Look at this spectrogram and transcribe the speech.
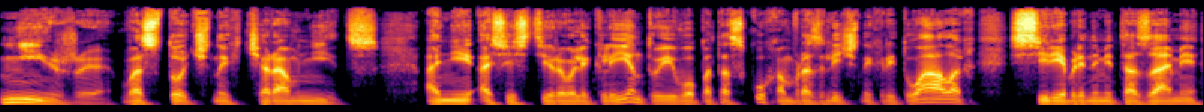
ниже восточных чаровниц. Они ассистировали клиенту и его потаскухам в различных ритуалах с серебряными тазами,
